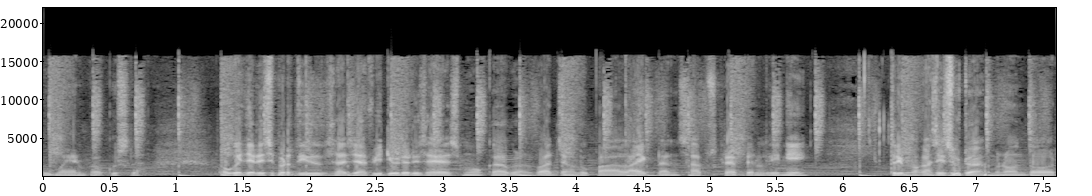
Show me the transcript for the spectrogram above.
lumayan bagus lah. Oke jadi seperti itu saja video dari saya. Semoga bermanfaat. Jangan lupa like dan subscribe channel ini. Terima kasih sudah menonton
